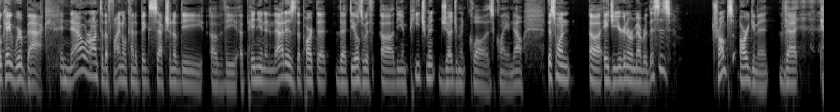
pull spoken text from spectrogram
Okay, we're back. And now we're on to the final kind of big section of the of the opinion and that is the part that that deals with uh, the impeachment judgment clause claim. Now, this one uh, AG you're going to remember this is Trump's argument that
